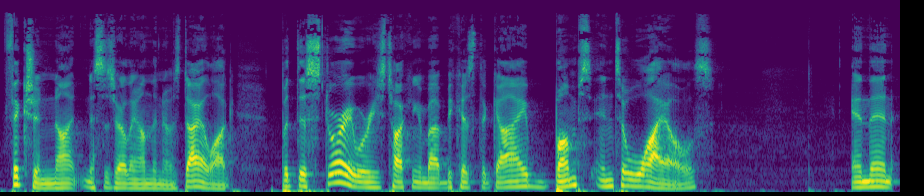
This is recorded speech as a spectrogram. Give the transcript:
fiction, not necessarily on the nose dialogue. But this story where he's talking about because the guy bumps into Wiles, and then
